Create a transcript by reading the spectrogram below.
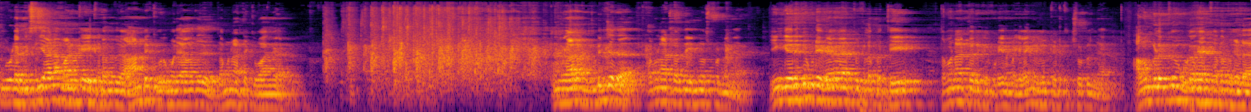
உங்களோட பிஸியான வாழ்க்கையை கடந்து ஆண்டுக்கு ஒரு முறையாவது தமிழ்நாட்டுக்கு வாங்க. உங்களால் முடிஞ்சதை தமிழ்நாட்டிலேருந்து இன்வெஸ்ட் பண்ணுங்க. இங்கே இருக்கக்கூடிய வேலைவாய்ப்புகளை பற்றி தமிழ்நாட்டில் இருக்கக்கூடிய நம்ம இளைஞர்களுக்கு எடுத்து சொல்லுங்க. அவங்களுக்கும் உலக கதவுகளை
